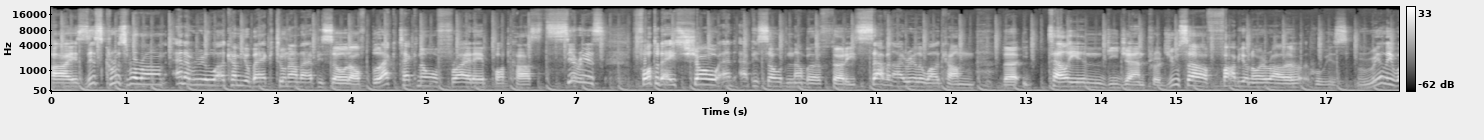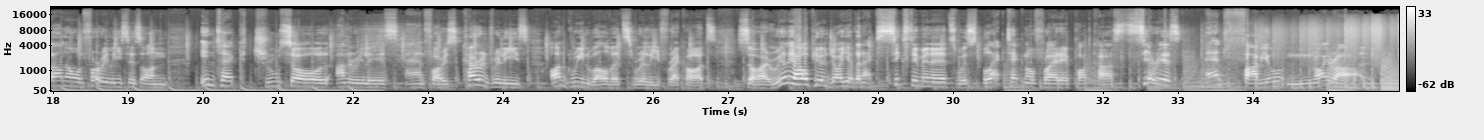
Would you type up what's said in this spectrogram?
Hi, this is Chris Veron, and I will welcome you back to another episode of Black Techno Friday podcast series. For today's show and episode number 37, I really welcome the Italian DJ and producer Fabio Neural, who is really well known for releases on Intec, Truesoul, Unreleased, and for his current release on Green Velvet's Relief Records. So I really hope you enjoy here the next 60 minutes with Black Techno Friday podcast series and Fabio Neural.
